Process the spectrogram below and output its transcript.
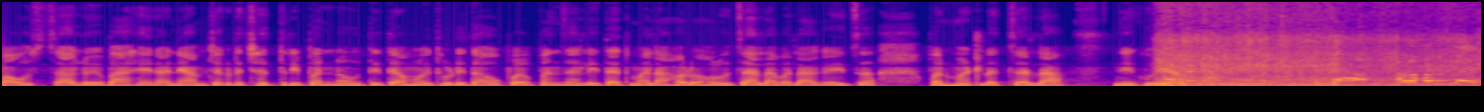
पाऊस चालू आहे बाहेर आणि आमच्याकडे छत्री पण नव्हती. त्यामुळे थोडी धावपळ पण झाली. त्यात मला हळूहळू चालावं लागायचं. पण म्हटलं चला निघूया तुझा हळूहळू दे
